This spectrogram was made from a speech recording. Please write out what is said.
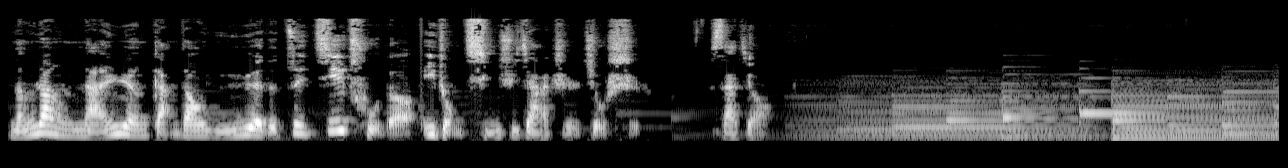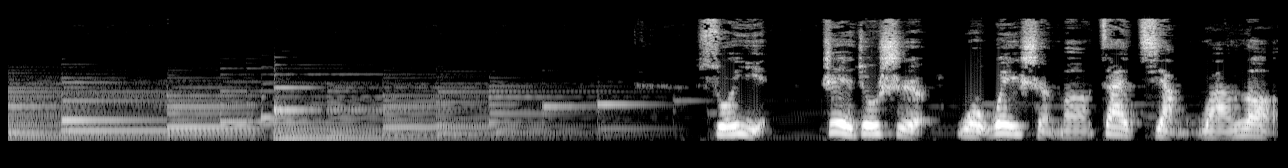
能让男人感到愉悦的最基础的一种情绪价值就是撒娇。所以，这也就是。我为什么在讲完了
